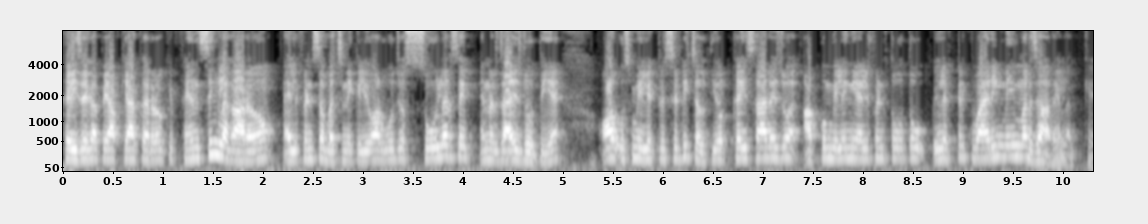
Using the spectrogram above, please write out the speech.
कई जगह पे आप क्या कर रहे हो कि फेंसिंग लगा रहे हो एलिफेंट से बचने के लिए और वो जो सोलर से एनर्जाइज होती है और उसमें इलेक्ट्रिसिटी चलती है और कई सारे जो आपको मिलेंगे एलिफेंट तो तो इलेक्ट्रिक वायरिंग में ही मर जा रहे हैं लग के।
